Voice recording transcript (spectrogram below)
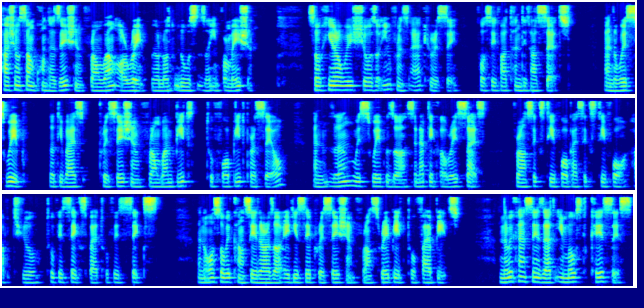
partial sum quantization from one array will not lose the information. So here we show the inference accuracy for CIFAR10 datasets, and we sweep the device precision from 1 bit to 4 bit per cell, and then we sweep the synaptic array size from 64 by 64 up to 256 by 256. And also we consider the ADC precision from 3 bit to 5 bits. And we can see that in most cases,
